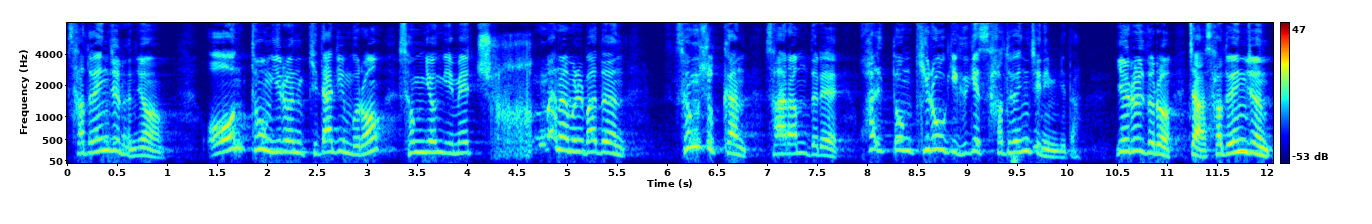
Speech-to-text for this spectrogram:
사도행전은요 온통 이런 기다림으로 성령님의 충만함을 받은 성숙한 사람들의 활동 기록이 그게 사도행전입니다 예를 들어 자 사도행전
